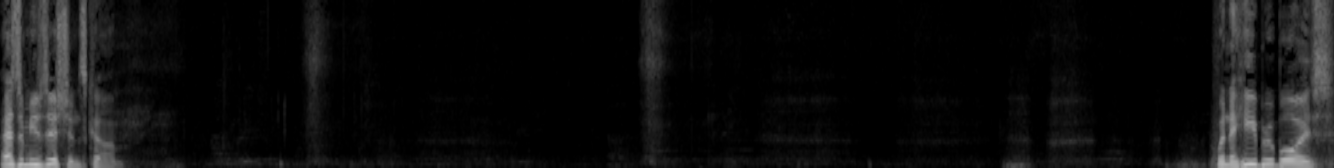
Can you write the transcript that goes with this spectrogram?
As the musicians come. When the Hebrew boys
